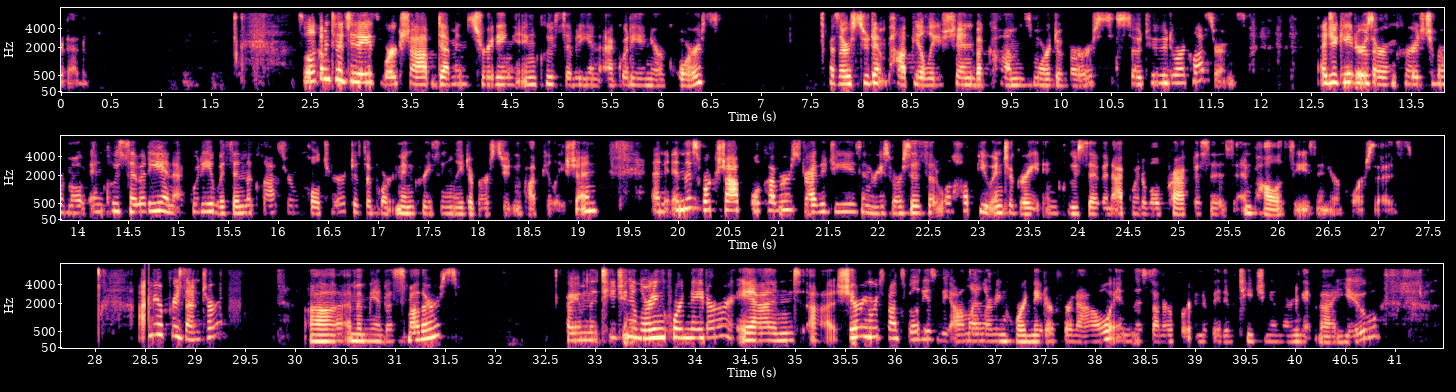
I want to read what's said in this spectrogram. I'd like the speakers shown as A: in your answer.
A: started. So welcome to today's workshop demonstrating inclusivity and equity in your course. As our student population becomes more diverse, so too do our classrooms. Educators are encouraged to promote inclusivity and equity within the classroom culture to support an increasingly diverse student population. And in this workshop, we'll cover strategies and resources that will help you integrate inclusive and equitable practices and policies in your courses. I'm your presenter. Uh, I'm Amanda Smothers. I am the teaching and learning coordinator and uh, sharing responsibilities of the online learning coordinator for now in the Center for Innovative Teaching and Learning at NIU.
